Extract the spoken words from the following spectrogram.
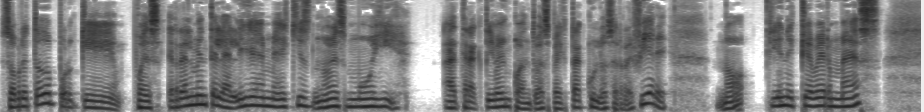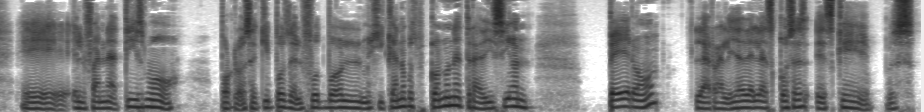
sobre todo porque pues realmente la Liga MX no es muy atractiva en cuanto a espectáculo se refiere, ¿no? Tiene que ver más eh, el fanatismo por los equipos del fútbol mexicano, pues con una tradición. Pero la realidad de las cosas es que, pues,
